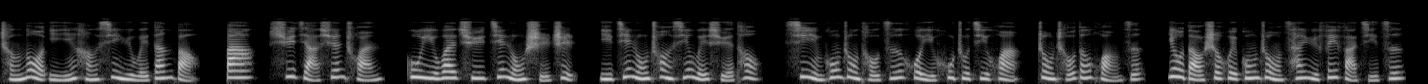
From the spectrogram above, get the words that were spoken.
承诺以银行信誉为担保；八、虚假宣传。故意歪曲金融实质，以金融创新为噱头，吸引公众投资或以互助计划、众筹等幌子，诱导社会公众参与非法集资。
